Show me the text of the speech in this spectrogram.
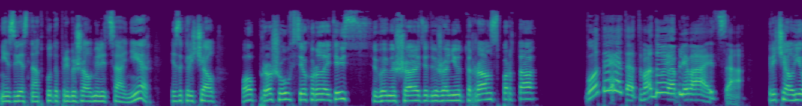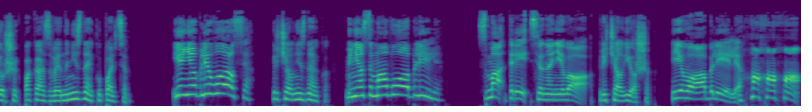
Неизвестно откуда прибежал милиционер и закричал «Попрошу всех разойтись, вы мешаете движению транспорта!» «Вот этот водой обливается!» — кричал Ёршик, показывая на Незнайку пальцем. «Я не обливался!» — кричал Незнайка. «Меня самого облили!» «Смотрите на него!» — кричал Ёршик. «Его облили! Ха-ха-ха!»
